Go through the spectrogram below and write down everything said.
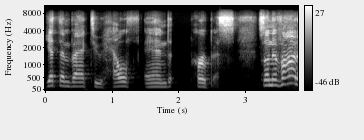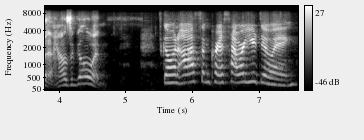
get them back to health and purpose. So, Nevada, how's it going? It's going awesome, Chris. How are you doing?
